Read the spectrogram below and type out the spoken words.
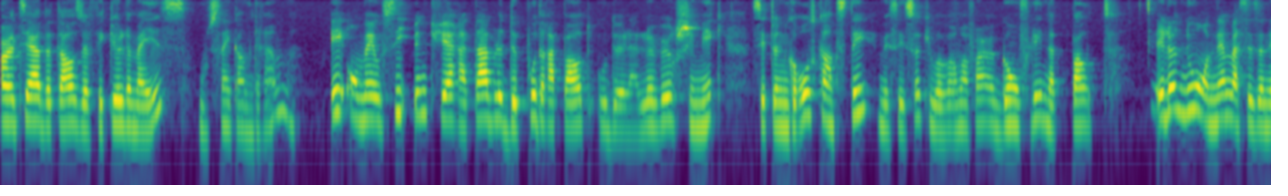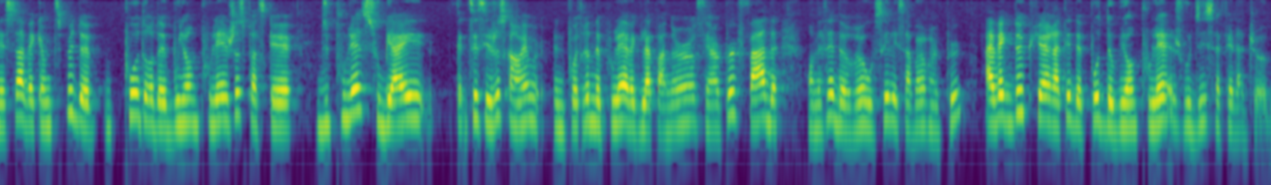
Un tiers de tasse de fécule de maïs, ou 50 grammes. Et on met aussi une cuillère à table de poudre à pâte ou de la levure chimique. C'est une grosse quantité, mais c'est ça qui va vraiment faire gonfler notre pâte. Et là, nous, on aime assaisonner ça avec un petit peu de poudre de bouillon de poulet, juste parce que du poulet sous gaille, c'est juste quand même une poitrine de poulet avec de la panure. C'est un peu fade. On essaie de rehausser les saveurs un peu. Avec deux cuillères à thé de poudre de bouillon de poulet, je vous dis, ça fait la job.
